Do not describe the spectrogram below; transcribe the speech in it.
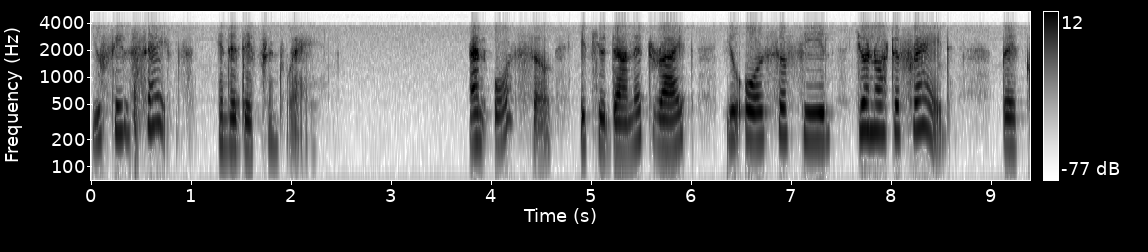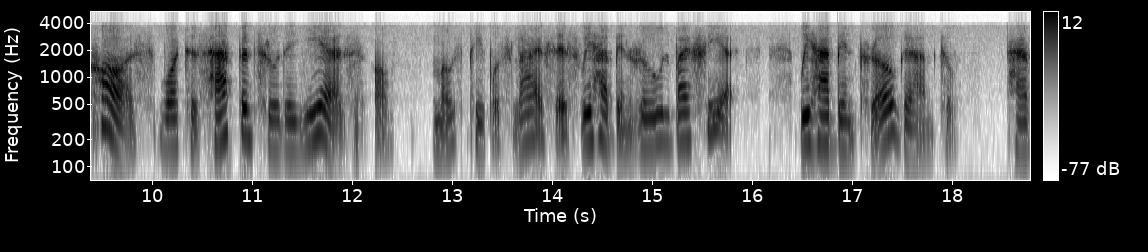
You feel safe in a different way. And also, if you've done it right, you also feel you're not afraid because what has happened through the years of most people's lives is we have been ruled by fear. We have been programmed to have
